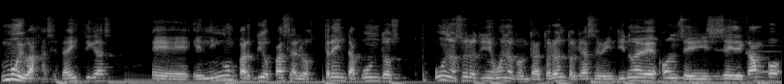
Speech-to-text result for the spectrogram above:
Muy bajas estadísticas. Eh, en ningún partido pasa los 30 puntos. Uno solo tiene bueno contra Toronto, que hace 29, 11 y 16 de campo.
